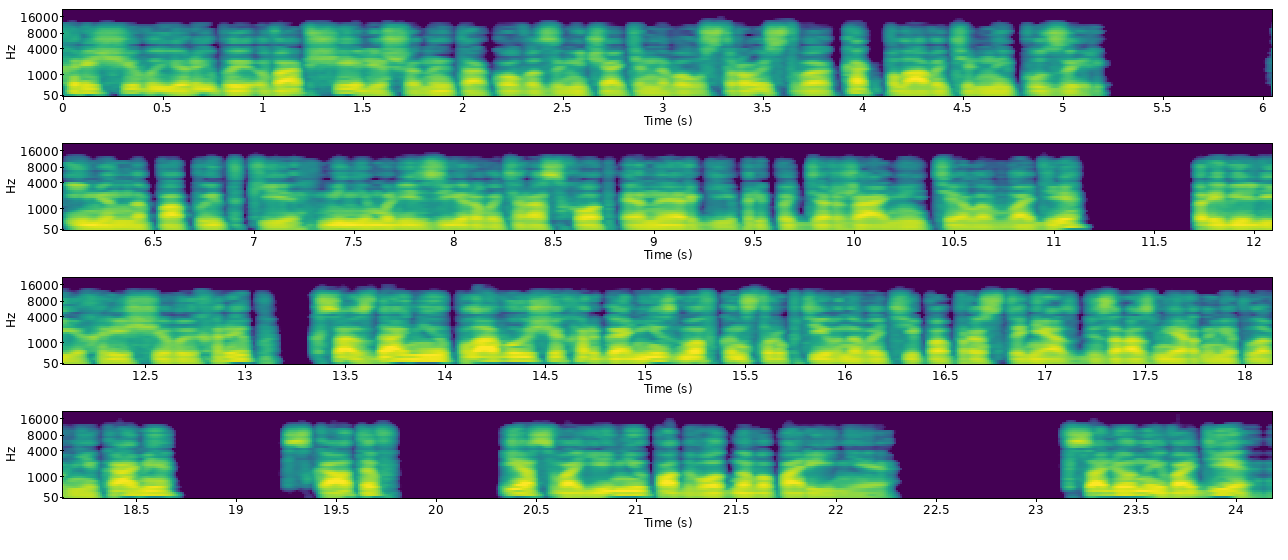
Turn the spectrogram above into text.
Хрящевые рыбы вообще лишены такого замечательного устройства, как плавательный пузырь. Именно попытки минимализировать расход энергии при поддержании тела в воде привели хрящевых рыб к созданию плавающих организмов конструктивного типа простыня с безразмерными плавниками, скатов и освоению подводного парения. В соленой воде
